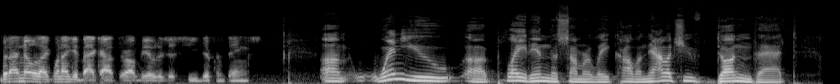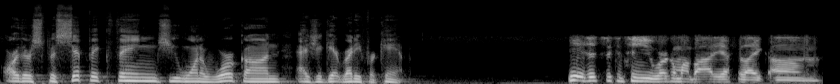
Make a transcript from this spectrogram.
But I know, like, when I get back out there, I'll be able to just see different things. Um, when you uh, played in the summer league, Colin, now that you've done that, are there specific things you want to work on as you get ready for camp? Yeah, just to continue to work on my body. I feel like um,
